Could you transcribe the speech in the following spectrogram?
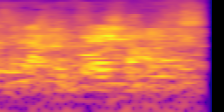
Yeah,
